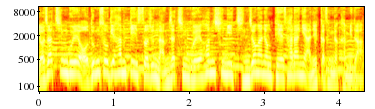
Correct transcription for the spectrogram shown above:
여자친구의 어둠 속에 함께 있어준 남자친구의 헌신이 진정한 형태의 사랑이 아닐까 생각합니다.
